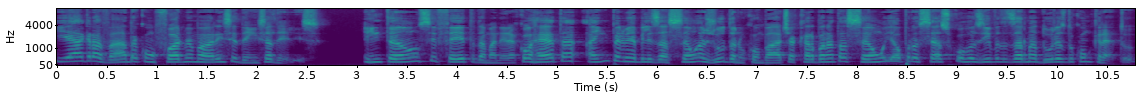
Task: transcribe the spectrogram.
e é agravada conforme a maior incidência deles. Então, se feita da maneira correta, a impermeabilização ajuda no combate à carbonatação e ao processo corrosivo das armaduras do concreto,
